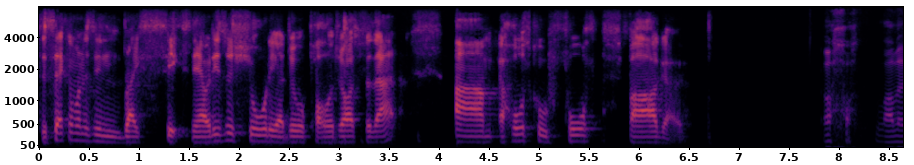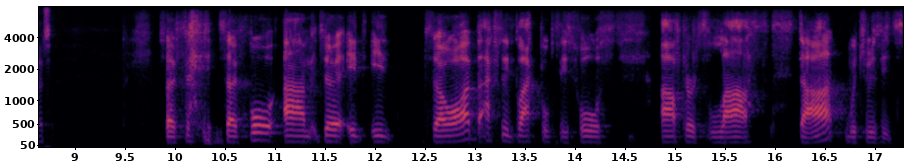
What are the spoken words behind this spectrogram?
the second one is in race six. Now it is a shorty. I do apologise for that. Um, a horse called Fourth Spargo. Oh, love it. So so for um so it, it so I've actually black booked this horse after its last start, which was its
